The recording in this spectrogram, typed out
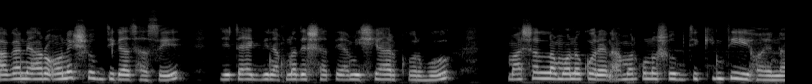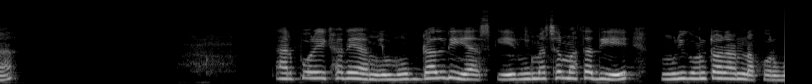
বাগানে আরও অনেক সবজি গাছ আছে, যেটা একদিন আপনাদের সাথে আমি শেয়ার করব। মাসাল্লাহ মনে করেন আমার কোনো সবজি কিনতেই হয় না। তারপরে এখানে আমি মুগ ডাল দিয়ে আজকে রুই মাছের মাথা দিয়ে মুড়ি ঘন্ট রান্না করব।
